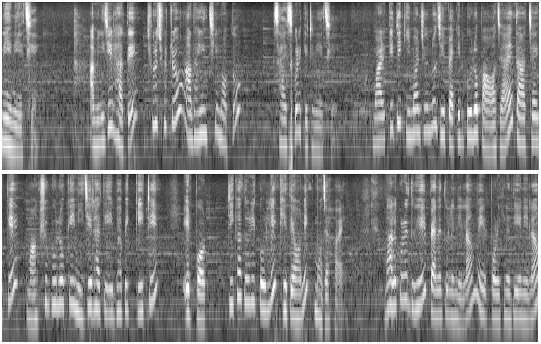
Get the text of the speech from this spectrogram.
নিয়ে নিয়েছি। আমি নিজের হাতে ছোট ছোট আধা ইঞ্চি মতো সাইজ করে কেটে নিয়েছি। মার্কেটে কিমার জন্য যে প্যাকেটগুলো পাওয়া যায়, তার চাইতে মাংসগুলোকে নিজের হাতে এইভাবে কেটে এরপর টিকা তৈরি করলে খেতে অনেক মজা হয়। ভালো করে ধুয়ে প্যানে তুলে নিলাম, এরপর এখানে দিয়ে নিলাম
